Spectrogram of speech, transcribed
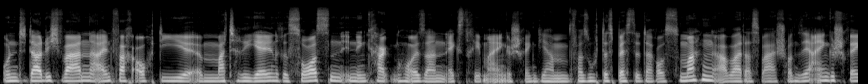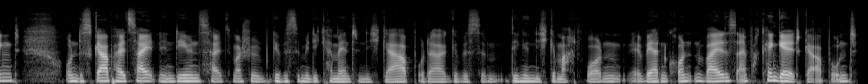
Und dadurch waren einfach auch die äh, materiellen Ressourcen in den Krankenhäusern extrem eingeschränkt. Die haben versucht, das Beste daraus zu machen, aber das war schon sehr eingeschränkt. Und es gab halt Zeiten, in denen es halt zum Beispiel gewisse Medikamente nicht gab oder gewisse Dinge nicht gemacht worden äh, werden konnten, weil es einfach kein Geld gab. Und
